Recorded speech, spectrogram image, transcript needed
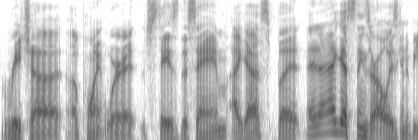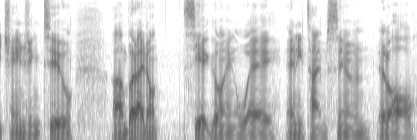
reach a, a point where it stays the same, I guess. But, and I guess things are always going to be changing too. Um, but I don't see it going away anytime soon at all.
